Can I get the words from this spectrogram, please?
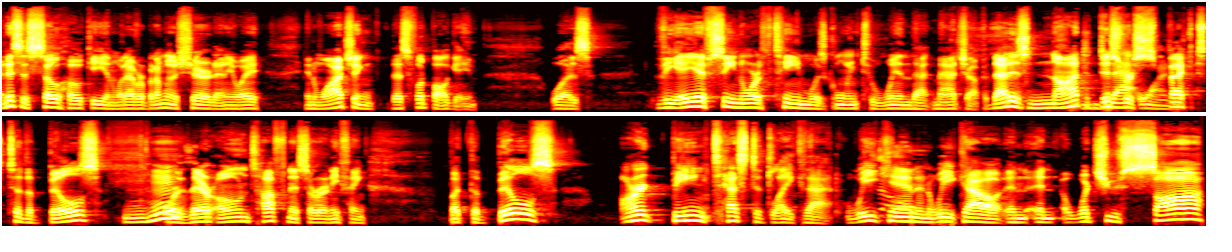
and this is so hokey and whatever, but I'm going to share it anyway. In watching this football game, was the AFC North team was going to win that matchup. That is not disrespect to the Bills Mhm. or their own toughness or anything, but the Bills aren't being tested like that week in and week out. And and what you saw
